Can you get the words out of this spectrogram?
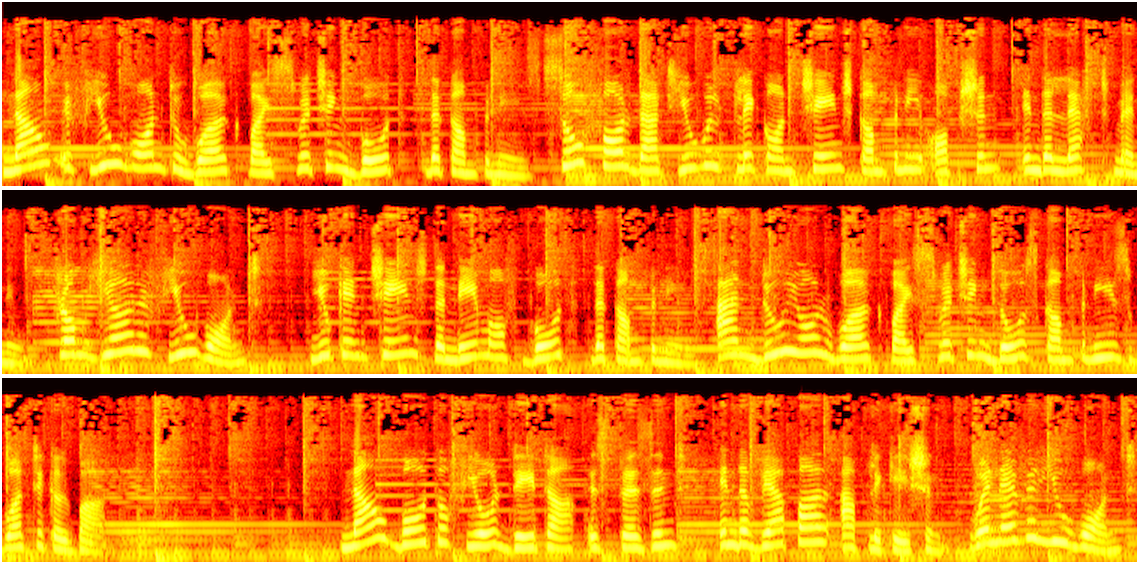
Now if you want to work by switching both the companies. So for that you will click on change company option in the left menu. From here if you want, you can change the name of both the companies and do your work by switching those companies vertical bar. Now both of your data is present in the Vyapar application. Whenever you want,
